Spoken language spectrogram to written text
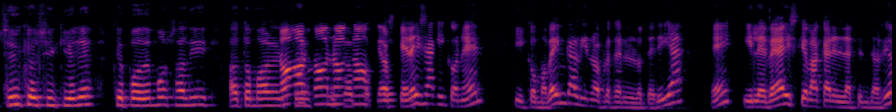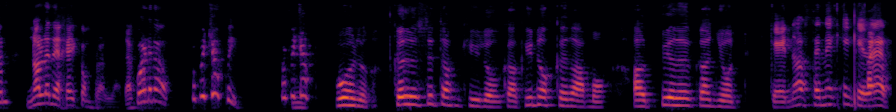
Sí, que si quiere que podemos salir a tomar el No, fresco, no, no, no, que os quedéis aquí con él y como venga alguien a ofrecerle lotería ¿eh? y le veáis que va a caer en la tentación, no le dejéis comprarla, ¿de acuerdo? Chupi chupi, chupi chupi. Bueno, quédese tranquilo, que aquí nos quedamos al pie del cañón. Que no os tenéis que quedar.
